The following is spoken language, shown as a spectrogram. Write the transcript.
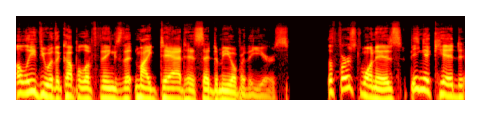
I'll leave you with a couple of things that my dad has said to me over the years. The first one is being a kid,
